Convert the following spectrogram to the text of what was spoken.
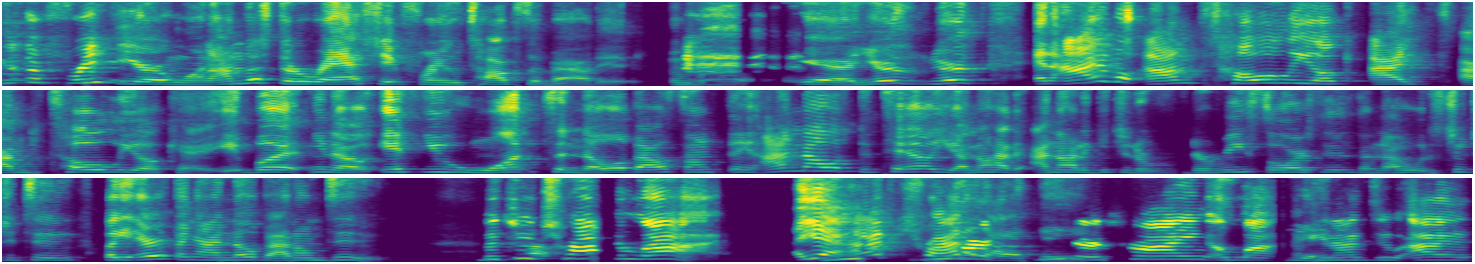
You're the freakier one. I'm just the ratchet friend who talks about it. But, yeah, you're you're and I'm I'm totally okay. I I'm totally okay. But you know, if you want to know about something, I know what to tell you. I know how to I know how to get you the, the resources. I know who to shoot you to. But everything I know about, I don't do. but you try a lot. Yeah, You- I've tried you a lot. You're trying a lot, Yeah. and I do. I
